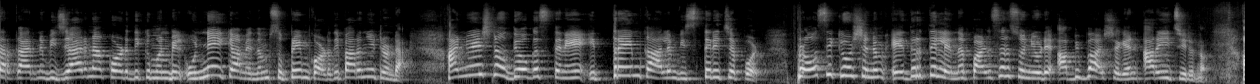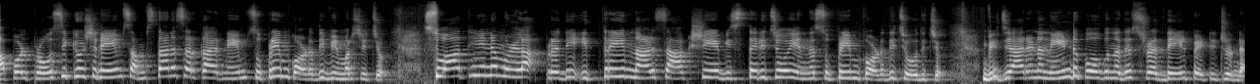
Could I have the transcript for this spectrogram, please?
സർക്കാരിന് വിചാരണ കോടതിക്ക് മുൻപിൽ ഉന്നയിക്കാമെന്നും സുപ്രീം കോടതി പറഞ്ഞിട്ടുണ്ട്. അന്വേഷണ ഉദ്യോഗസ്ഥനെ ഇത്രയും കാലം വിസ്തരിച്ചപ്പോൾ പ്രോസിക്യൂഷനും എതിർത്തില്ലെന്ന് പൾസർ സുനിയുടെ അഭിഭാഷകൻ അറിയിച്ചിരുന്നു. അപ്പോൾ പ്രോസിക്യൂഷനെയും സംസ്ഥാന സർക്കാരിനെയും സുപ്രീം കോടതി വിമർശിച്ചു. സ്വാധീനമുള്ള പ്രതി ഇത്രയും നാൾ സാക്ഷിയെ വിസ്തരിച്ചോ എന്ന് സുപ്രീം കോടതി ചോദിച്ചു. വിചാരണ നീണ്ടുപോകുന്നത് ശ്രദ്ധയിൽപ്പെട്ടിട്ടുണ്ട്.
